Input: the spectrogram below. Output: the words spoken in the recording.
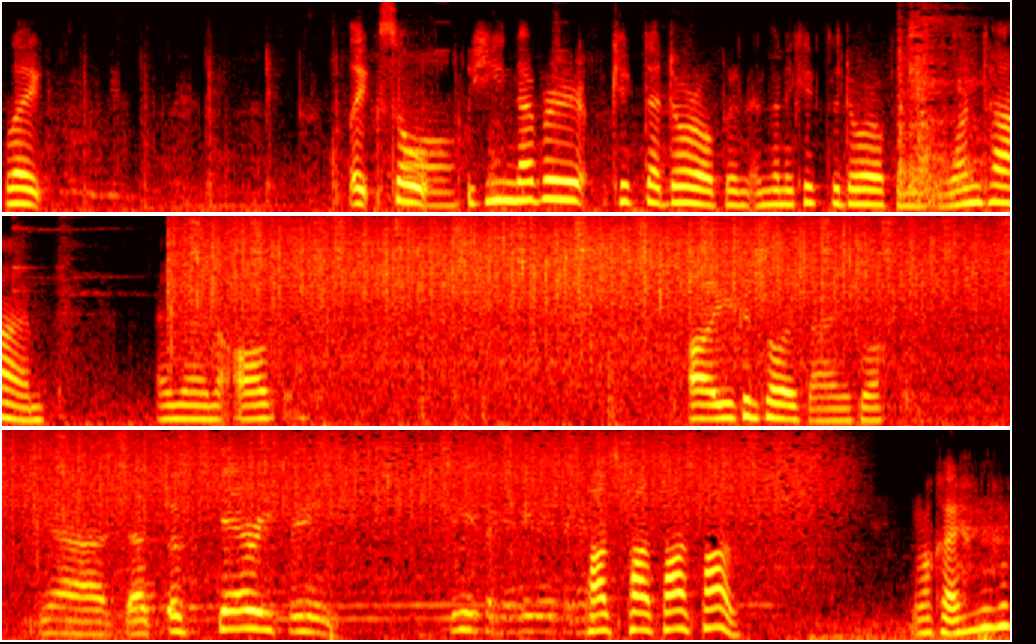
Like, like so he never kicked that door open, and then he kicked the door open that one time, and then all. Oh, your controller's dying as well. Yeah, that's a scary thing. Give me a second, give me a second. Pause, pause, pause, pause. Okay.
